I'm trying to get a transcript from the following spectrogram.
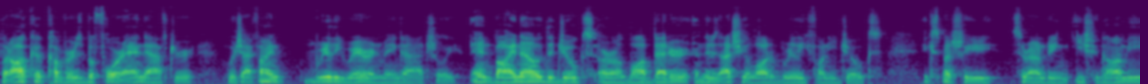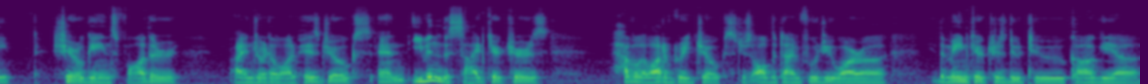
But Aka covers before and after, which I find really rare in manga actually. And by now, the jokes are a lot better, and there's actually a lot of really funny jokes, especially surrounding Ishigami, Shirogane's father. I enjoyed a lot of his jokes, and even the side characters have a lot of great jokes, just all the time. Fujiwara, the main characters do too, Kaguya,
